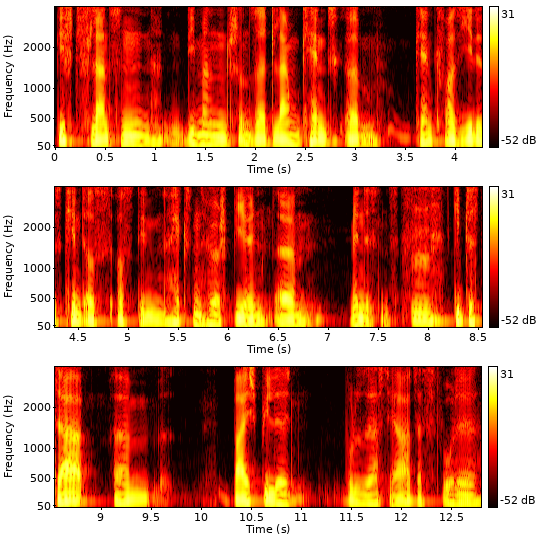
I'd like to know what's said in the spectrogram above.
Giftpflanzen, die man schon seit langem kennt, ähm, kennt quasi jedes Kind aus, aus den Hexenhörspielen ähm, mindestens. Gibt es da ähm, Beispiele, wo du sagst, ja, das wurde,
